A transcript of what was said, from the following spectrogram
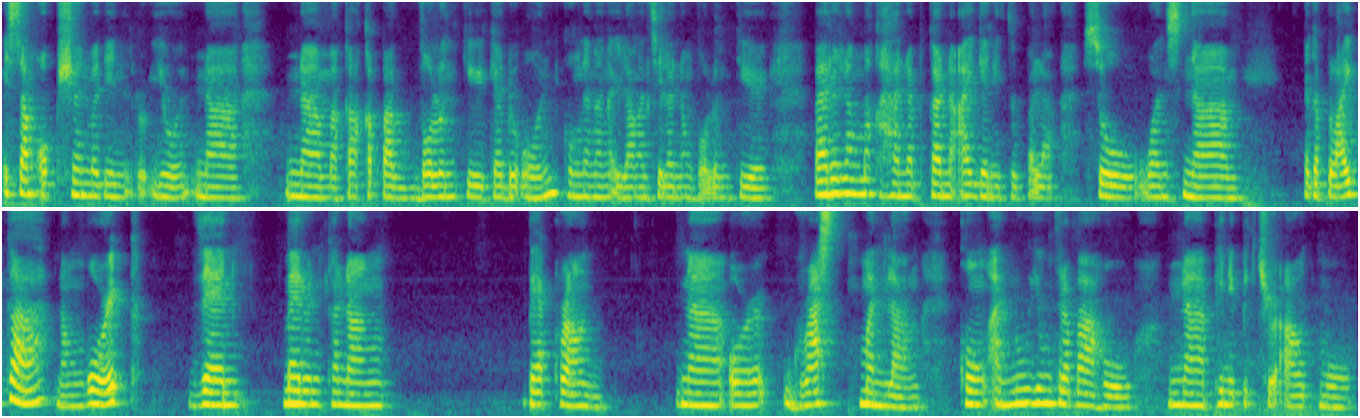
isang option mo din yun na na makakapag-volunteer ka doon kung nangangailangan sila ng volunteer para lang makahanap ka na ay ganito pala. So, once na nag-apply ka ng work, then meron ka ng background na or grasp man lang kung ano yung trabaho na pinipicture out mo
